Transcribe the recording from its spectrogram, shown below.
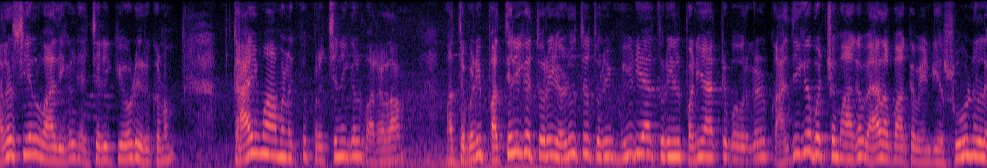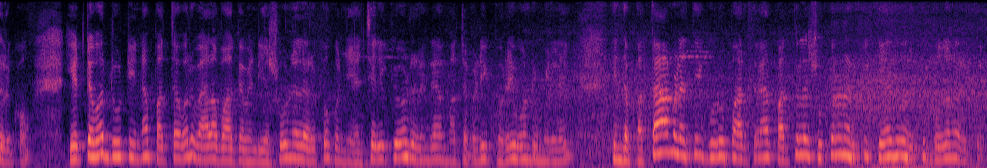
அரசியல்வாதிகள் எச்சரிக்கையோடு இருக்கணும். தாய்மாமனுக்கு பிரச்சனைகள் வரலாம். மற்றபடி பத்திரிகை துறை எழுத்துத்துறை மீடியா துறையில் பணியாற்றுபவர்கள் அதிகபட்சமாக வேலை பார்க்க வேண்டிய சூழ்நிலை இருக்கும். எட்டு ஹவர் டியூட்டின்னா பத்து ஹவர் வேலை பார்க்க வேண்டிய சூழ்நிலை இருக்கும். கொஞ்சம் எச்சரிக்கையோடு இருங்க. மற்றபடி குறை ஒன்றும் இல்லை. இந்த பத்தாம் இடத்தை குரு பார்க்கிறார். பத்தில் சுக்கரன் இருக்குது கேதுவும் இருக்குது புதனும் இருக்குது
